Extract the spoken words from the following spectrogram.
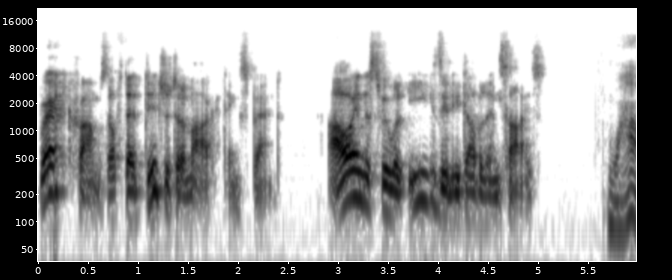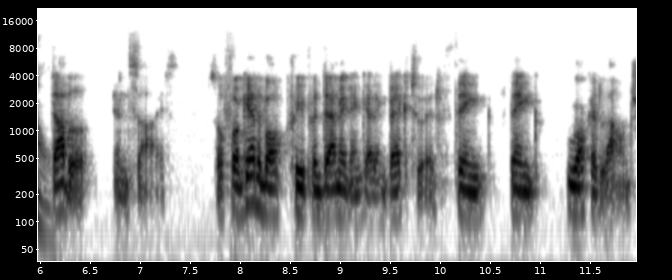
breadcrumbs of that digital marketing spend, our industry will easily double in size. Wow. Double in size. So forget about pre-pandemic and getting back to it. Think think rocket launch.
